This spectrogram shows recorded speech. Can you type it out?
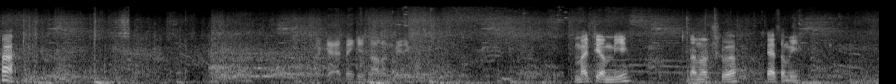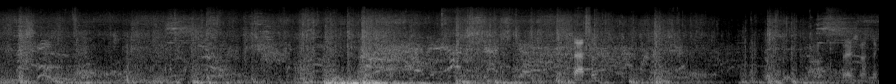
Huh. Okay, I think he's not on me anymore. Might be on me. but I'm not sure. Yeah, it's on me. Assassin? There's nothing.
